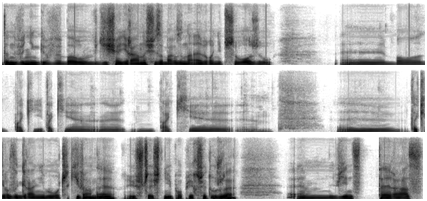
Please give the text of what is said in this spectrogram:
ten wynik wyborów dzisiaj rano się za bardzo na euro nie przełożył, y, bo taki, takie, takie, takie rozegranie było oczekiwane już wcześniej po pierwszej turze. Więc teraz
